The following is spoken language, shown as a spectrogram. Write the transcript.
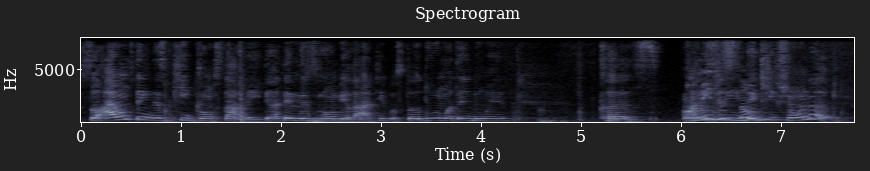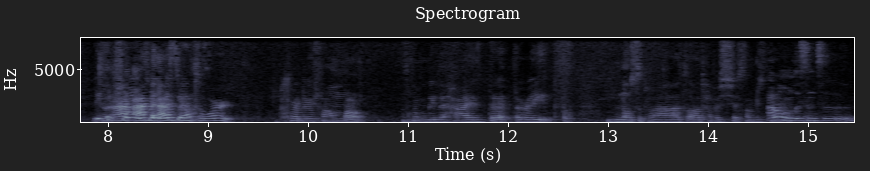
So I don't think this peak gonna stop anything. I think there's gonna be a lot of people still doing what they're doing, cause I mean, just don't- they keep showing up. They keep I, showing I, up I've been restaurants. to work. For they're talking about it's gonna be the highest death rates, no supplies, all type of shit. So I'm just I don't listen to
